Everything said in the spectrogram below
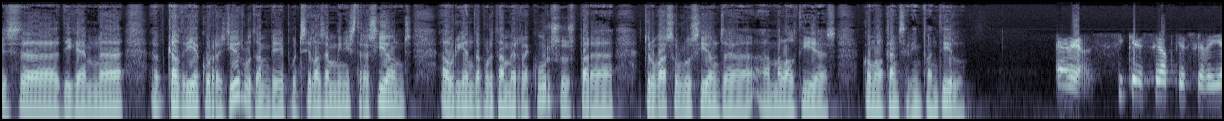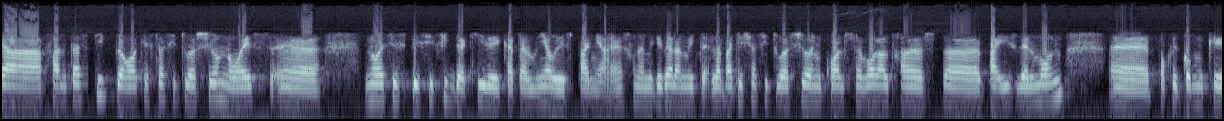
és, eh, diguem-ne, eh, caldria corregir-lo també. Potser les administracions haurien d'aportar més recursos per a trobar solucions a, a malalties com el càncer infantil. A veure, sí que és cert que seria fantàstic, però aquesta situació no és... Eh, no és específic d'aquí de Catalunya o d'Espanya. Eh? És una miqueta la, la mateixa situació en qualsevol altre eh, país del món, eh, perquè com que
